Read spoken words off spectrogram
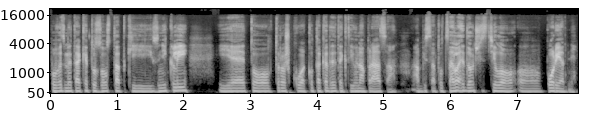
povedzme takéto zostatky vznikli, je to trošku ako taká detektívna práca, aby sa to celé dočistilo poriadne.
